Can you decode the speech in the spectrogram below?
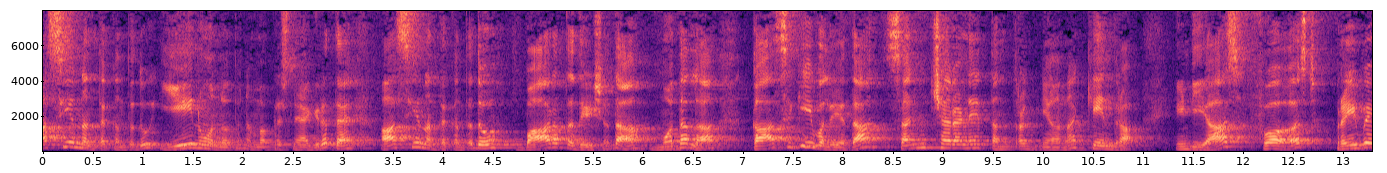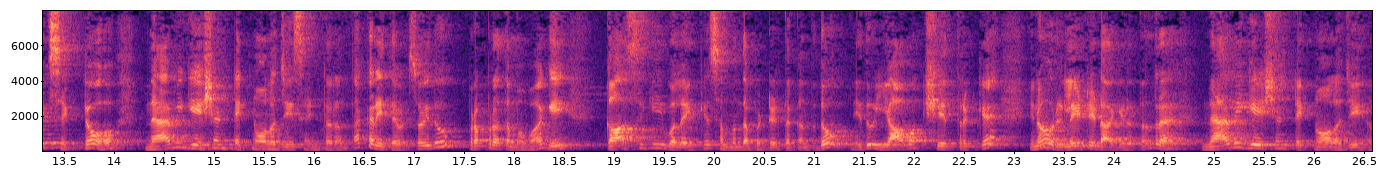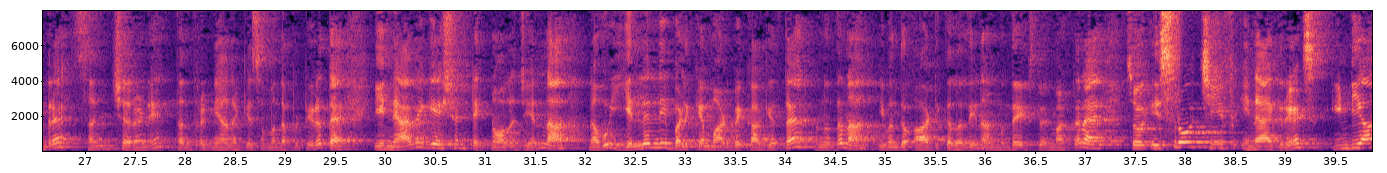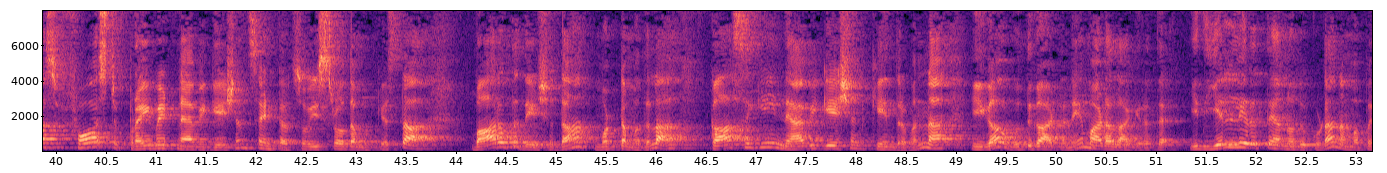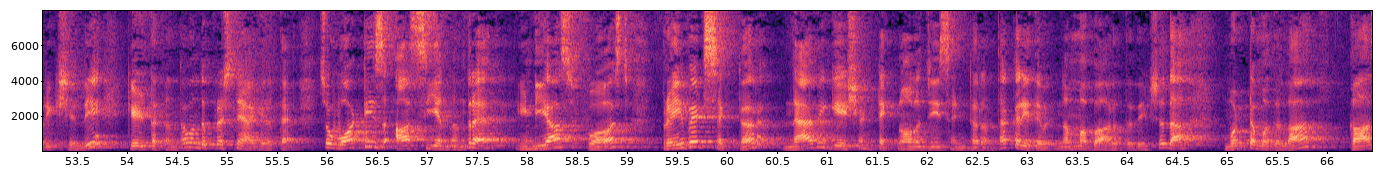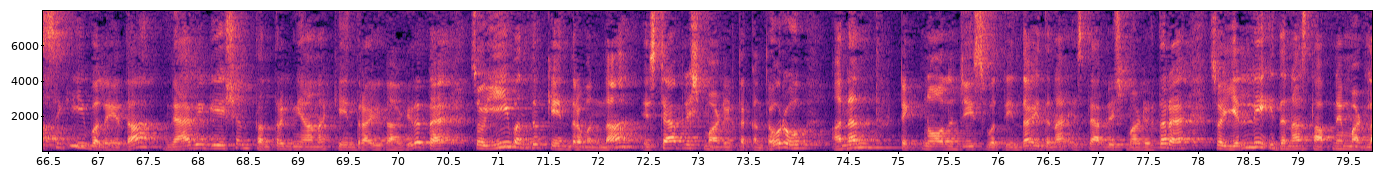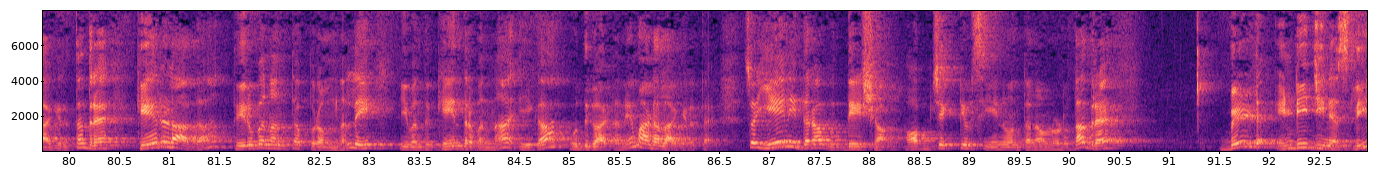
ಆಸಿಯನ್ ಅಂತಕ್ಕಂಥದ್ದು ಏನು ಅನ್ನೋದು ನಮ್ಮ ಪ್ರಶ್ನೆ ಆಗಿರುತ್ತೆ. ಆಸಿಯನ್ ಅಂತಕ್ಕಂಥದ್ದು ಭಾರತ ದೇಶದ ಮೊದಲ ಖಾಸಗಿ ವಲಯದ ಸಂಚರಣೆ ತಂತ್ರಜ್ಞಾನ ಕೇಂದ್ರ. India's first private sector navigation technology centre ಅಂತ ಕರಿತೇವೆ. ಸೊ ಇದು ಪ್ರಪ್ರಥಮವಾಗಿ ಖಾಸಗಿ ವಲಯಕ್ಕೆ ಸಂಬಂಧಪಟ್ಟಿರ್ತಕ್ಕಂಥದ್ದು. ಇದು ಯಾವ ಕ್ಷೇತ್ರಕ್ಕೆ ಏನೋ ರಿಲೇಟೆಡ್ ಆಗಿರುತ್ತೆ ಅಂದರೆ ನ್ಯಾವಿಗೇಷನ್ ಟೆಕ್ನಾಲಜಿ ಅಂದರೆ ಸಂಚರಣೆ ತಂತ್ರಜ್ಞಾನಕ್ಕೆ ಸಂಬಂಧಪಟ್ಟಿರುತ್ತೆ. ಈ ನ್ಯಾವಿಗೇಷನ್ ಟೆಕ್ನಾಲಜಿಯನ್ನು ನಾವು ಎಲ್ಲೆಲ್ಲಿ ಬಳಕೆ ಮಾಡಬೇಕಾಗಿರುತ್ತೆ ಅನ್ನೋದನ್ನು ಈ ಒಂದು ಆರ್ಟಿಕಲಲ್ಲಿ ನಾನು ಮುಂದೆ ಎಕ್ಸ್ಪ್ಲೇನ್ ಮಾಡ್ತೇನೆ. So ISRO chief inaugurates India's first private navigation centre so ಇಸ್ರೋದ ಮುಖ್ಯಸ್ಥ ಭಾರತ ದೇಶದ ಮೊಟ್ಟ ಮೊದಲ ಖಾಸಗಿ ನ್ಯಾವಿಗೇಷನ್ ಕೇಂದ್ರವನ್ನು ಈಗ ಉದ್ಘಾಟನೆ ಮಾಡಲಾಗಿರುತ್ತೆ. ಇದು ಎಲ್ಲಿರುತ್ತೆ ಅನ್ನೋದು ಕೂಡ ನಮ್ಮ ಪರೀಕ್ಷೆಯಲ್ಲಿ ಕೇಳ್ತಕ್ಕಂಥ ಒಂದು ಪ್ರಶ್ನೆ ಆಗಿರುತ್ತೆ. ಸೊ ವಾಟ್ ಈಸ್ ಆಸಿಯನ್ ಅಂದರೆ India's first private sector navigation technology centre ಅಂತ ಕರಿತೇವೆ. ನಮ್ಮ ಭಾರತ ದೇಶದ ಮೊಟ್ಟ ಮೊದಲ ಖಾಸಗಿ ವಲಯದ ನ್ಯಾವಿಗೇಷನ್ ತಂತ್ರಜ್ಞಾನ ಕೇಂದ್ರ ಇದಾಗಿರುತ್ತೆ. ಸೊ ಈ ಒಂದು ಕೇಂದ್ರವನ್ನು ಎಸ್ಟ್ಯಾಬ್ಲಿಷ್ ಮಾಡಿರ್ತಕ್ಕಂಥವರು ಅನಂತ್ ಟೆಕ್ನಾಲಜೀಸ್ ವತಿಯಿಂದ ಇದನ್ನು ಎಸ್ಟ್ಯಾಬ್ಲಿಷ್ ಮಾಡಿರ್ತಾರೆ. ಸೊ ಎಲ್ಲಿ ಇದನ್ನು ಸ್ಥಾಪನೆ ಮಾಡಲಾಗಿರುತ್ತಂದರೆ ಕೇರಳದ ತಿರುವನಂತಪುರಂನಲ್ಲಿ ಈ ಒಂದು ಕೇಂದ್ರವನ್ನು ಈಗ ಉದ್ಘಾಟನೆ ಮಾಡಲಾಗಿರುತ್ತೆ. ಸೊ ಏನಿದರ ಉದ್ದೇಶ? ಆಬ್ಜೆಕ್ಟಿವ್ಸ್ ಏನು ಅಂತ ನಾವು ನೋಡೋದಾದರೆ build indigenously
